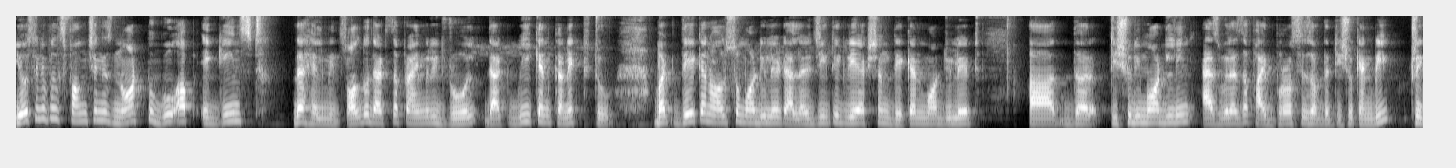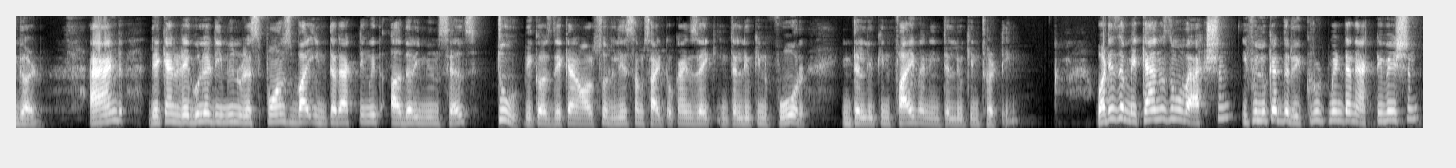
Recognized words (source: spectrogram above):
Eosinophil's function is not to go up against the helminths although that's the primary role that we can connect to but they can also modulate allergic reaction they can modulate uh, the tissue remodeling as well as the fibrosis of the tissue can be triggered and they can regulate immune response by interacting with other immune cells too because they can also release some cytokines like interleukin 4, interleukin 5 and interleukin 13. What is the mechanism of action? If you look at the recruitment and activation,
